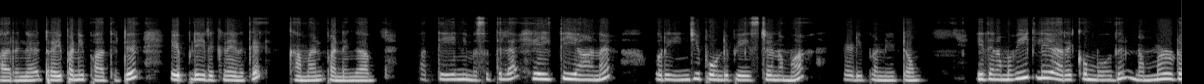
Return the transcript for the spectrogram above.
பாருங்கள் ட்ரை பண்ணி பார்த்துட்டு எப்படி இருக்குன்னு எனக்கு கமெண்ட் பண்ணுங்கள் பத்தே நிமிஷத்தில் ஹெல்த்தியான ஒரு இஞ்சி பூண்டு பேஸ்ட்டை நம்ம ரெடி பண்ணிட்டோம். இதை நம்ம வீட்டிலேயே அரைக்கும் போது நம்மளோட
